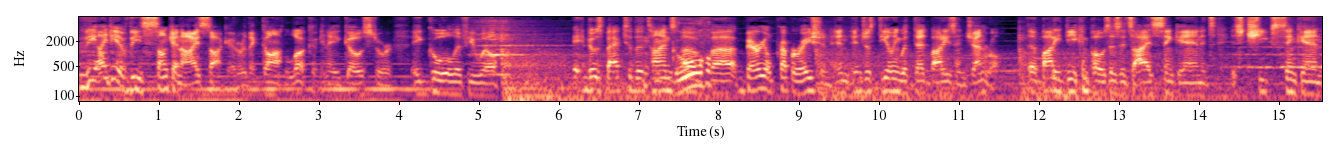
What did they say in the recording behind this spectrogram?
The idea of the sunken eye socket or the gaunt look in a ghost or a ghoul, if you will, it goes back to the times of uh, burial preparation and, and just dealing with dead bodies in general. The body decomposes, its eyes sink in, its, its cheeks sink in.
